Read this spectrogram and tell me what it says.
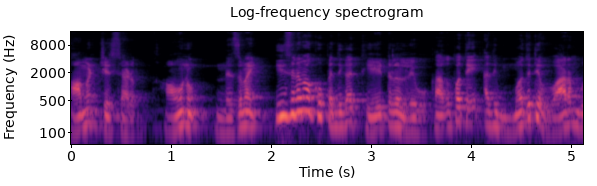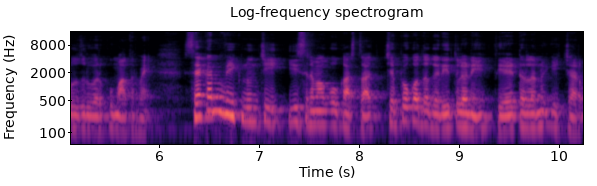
కామెంట్ చేశాడు. అవును నిజమే. ఈ సినిమాకు పెద్దగా థియేటర్లు లేవు. కాకపోతే అది మొదటి వారం రోజుల వరకు మాత్రమే. సెకండ్ వీక్ నుంచి ఈ సినిమాకు కాస్త చెప్పుకోదగ్గ రీతిలోనే థియేటర్లను ఇచ్చారు.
